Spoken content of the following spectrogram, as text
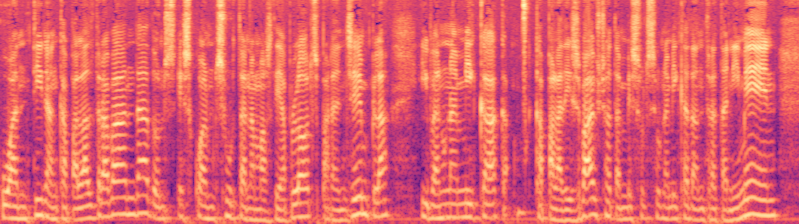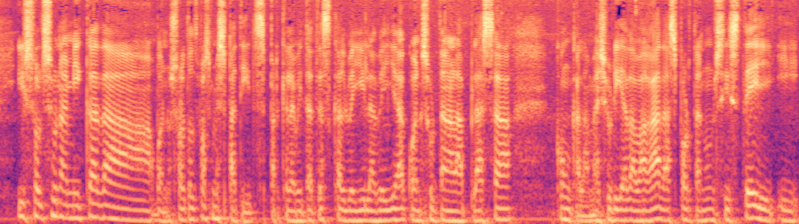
quan tiren cap a l'altra banda, doncs és quan surten amb els diablots, per exemple, i van una mica ca- cap a la disbauxa, també sol ser una mica d'entreteniment, i sol ser una mica de... Bueno, sobretot pels més petits, perquè la veritat és que el vell i la vella, quan surten a la plaça, com que la majoria de vegades porten un cistell i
